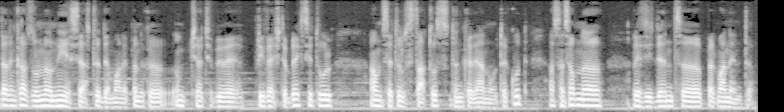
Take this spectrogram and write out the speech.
dar în cazul meu nu este atât de mare, pentru că în ceea ce privește Brexitul, am settled status încă de anul trecut, asta înseamnă rezidență permanentă.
